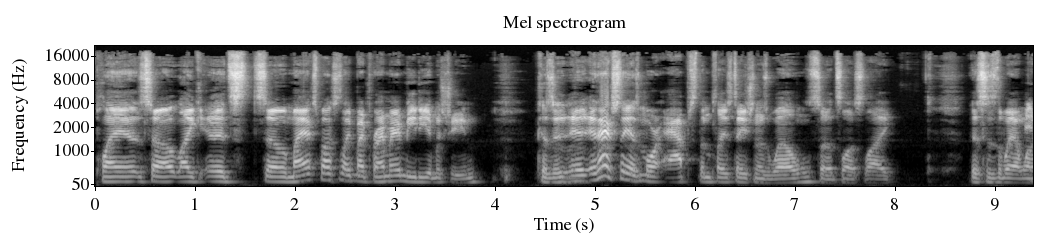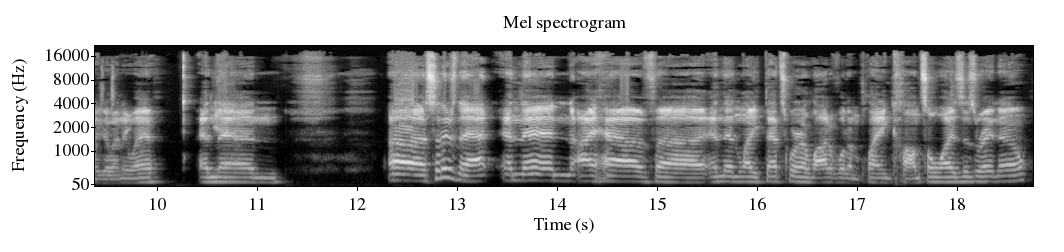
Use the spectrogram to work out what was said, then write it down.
playing so like it's so my xbox is like my primary media machine because it, it, it actually has more apps than playstation as well so it's less like this is the way i want to go anyway and Yeah. then uh so there's that and then i have uh and then like that's where a lot of what i'm playing console wise is right now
